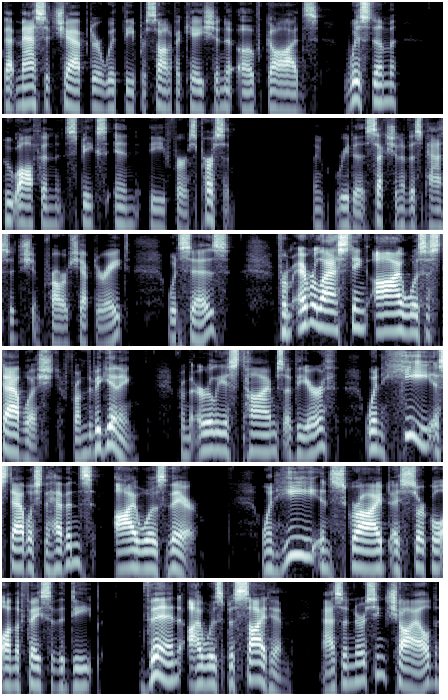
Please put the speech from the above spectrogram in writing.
that massive chapter with the personification of God's wisdom, who often speaks in the first person. Let me read a section of this passage in Proverbs chapter 8, which says, From everlasting I was established, from the beginning, from the earliest times of the earth. When he established the heavens, I was there. When he inscribed a circle on the face of the deep, then I was beside him as a nursing child,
